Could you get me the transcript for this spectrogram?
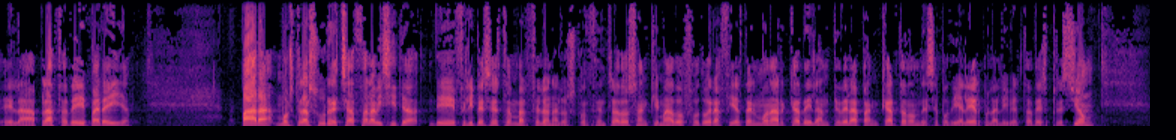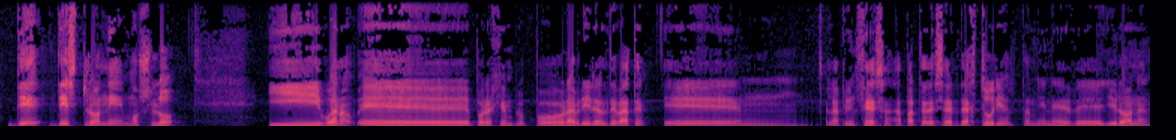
en la plaza de Parella para mostrar su rechazo a la visita de Felipe VI en Barcelona. Los concentrados han quemado fotografías del monarca delante de la pancarta donde se podía leer por la libertad de expresión de Destronémoslo. Y bueno, eh, por ejemplo, por abrir el debate, eh, la princesa, aparte de ser de Asturias, también es de Girona,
